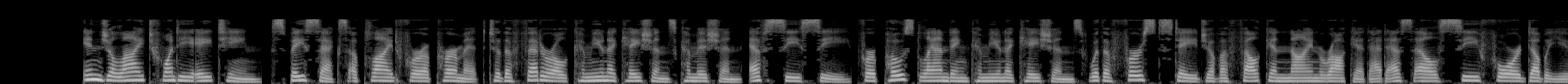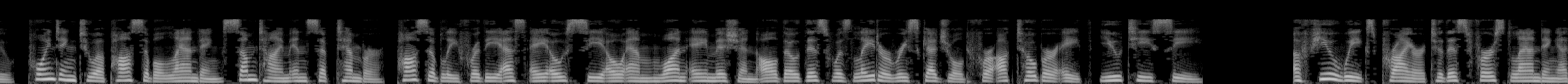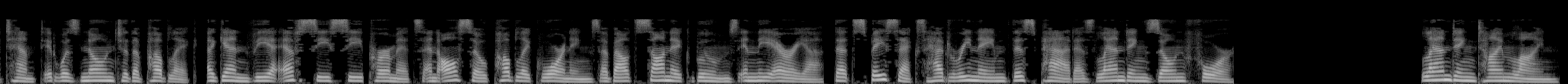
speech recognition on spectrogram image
In July 2018, SpaceX applied for a permit to the Federal Communications Commission (FCC) for post-landing communications with a first stage of a Falcon 9 rocket at SLC-4W, pointing to a possible landing sometime in September, possibly for the SAOCOM-1A mission although this was later rescheduled for October 8 UTC. A few weeks prior to this first landing attempt it was known to the public, again via FCC permits and also public warnings about sonic booms in the area, that SpaceX had renamed this pad as Landing Zone 4. Landing timeline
